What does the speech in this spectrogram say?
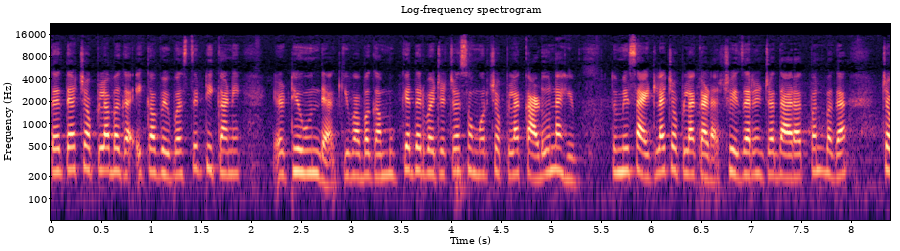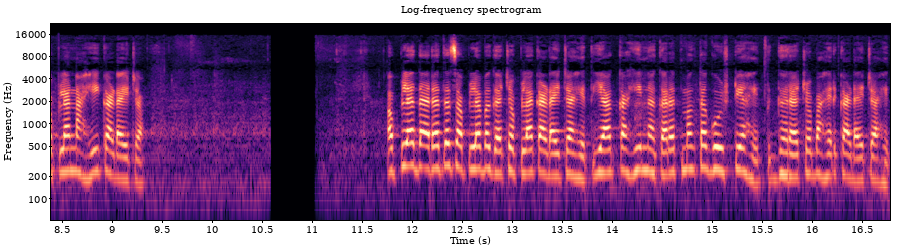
तर त्या चपला बघा एका व्यवस्थित ठिकाणी ठेवून द्या. किंवा बघा मुख्य दरवाजाच्या समोर चपला काढू नाही तुम्ही साईडला चपला काढा. शेजाऱ्यांच्या दारात पण बघा चपला नाही काढायच्या. आपल्या दारातच आपल्या बघा चपला काढायच्या आहेत. या काही नकारात्मकता गोष्टी आहेत घराच्या बाहेर काढायच्या आहेत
